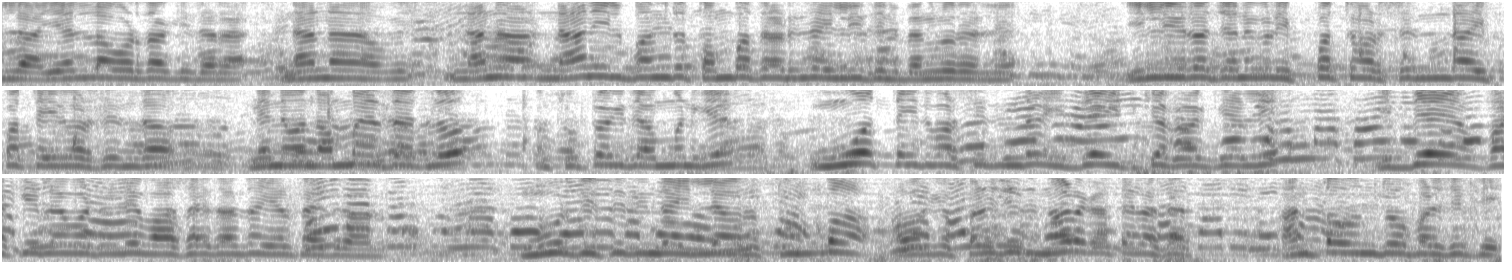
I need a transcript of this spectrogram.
ಇಲ್ಲ, ಎಲ್ಲ ಹೊಡೆದಾಕಿದ್ದಾರೆ. ನನ್ನ ನನ್ನ ನಾನು ಇಲ್ಲಿ ಬಂದು ತೊಂಬತ್ತೆರಡರಿಂದ ಇಲ್ಲಿದ್ದೀನಿ ಬೆಂಗಳೂರಲ್ಲಿ. ಇಲ್ಲಿರೋ ಜನಗಳು ಇಪ್ಪತ್ತು ವರ್ಷದಿಂದ, ಇಪ್ಪತ್ತೈದು ವರ್ಷದಿಂದ, ನಿನ್ನೆ ಒಂದು ಅಮ್ಮ ಹೇಳ್ತಾ ಇದ್ಲು, ಒಂದು ಸುಟ್ಟೋಗಿದ್ದೆ ಅಮ್ಮನಿಗೆ. ಮೂವತ್ತೈದು ವರ್ಷದಿಂದ ಇದ್ದೇ ಇಟ್ಕೆ ಫ್ಯಾಕ್ಟ್ರಿಯಲ್ಲಿ ಇದ್ದೇ ಫಕೀರ್ ಲೇಔಟಲ್ಲಿ ವಾಸ ಇದೆ ಅಂತ ಹೇಳ್ತಾ ಇದ್ರು ಅವರು. ಮೂರು ದಿವಸದಿಂದ ಇಲ್ಲೇ ಅವರು. ತುಂಬ ಅವ್ರಿಗೆ ಪರಿಸ್ಥಿತಿ ನೋಡೋಕ್ಕಾಗ್ತಾ ಇಲ್ಲ ಸರ್. ಅಂಥ ಒಂದು ಪರಿಸ್ಥಿತಿ.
